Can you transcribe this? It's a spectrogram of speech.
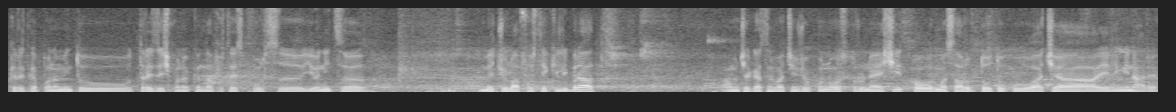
Cred că până în minutul 30, până când a fost expus uh, Ioniță, meciul a fost echilibrat, am încercat să ne facem jocul nostru, ne-a ieșit, pe urmă s-a rupt totul cu acea eliminare.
